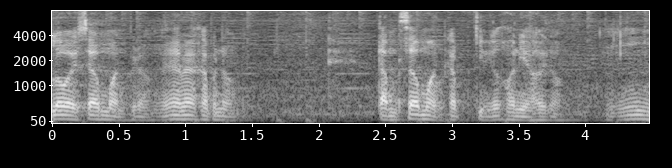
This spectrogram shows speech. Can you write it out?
โรยแซลมอนพี่น้องง่ายมากครับพี่น้องตำแซลมอนครับกินกับข้าวเหนียวพี่น้องอืม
